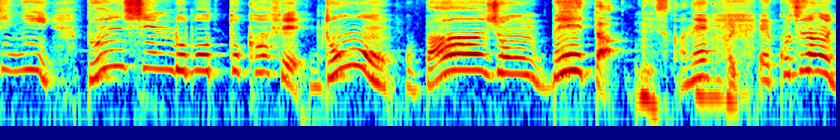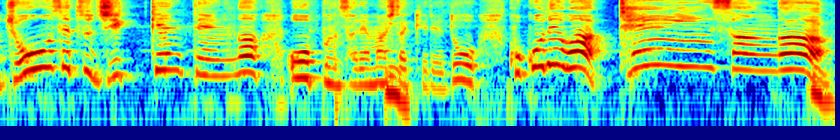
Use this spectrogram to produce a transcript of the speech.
橋に分身ロボットカフェドーンバージョンベータですかね、はい。えーこちらの常設実験店がオープンされましたけれど、ここでは店員さんが、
